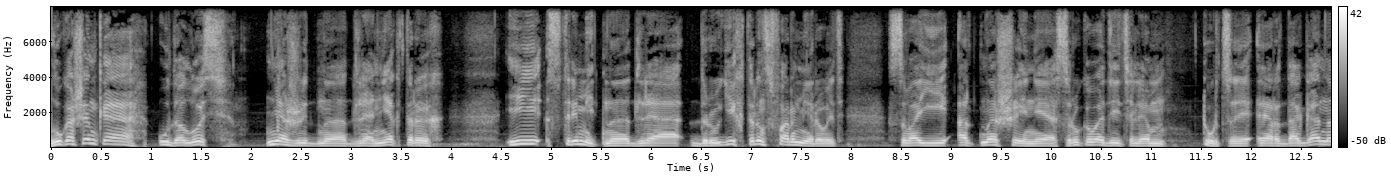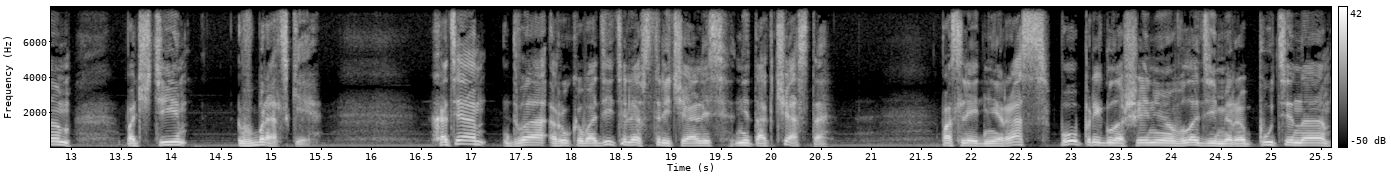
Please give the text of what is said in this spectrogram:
Лукашенко удалось неожиданно для некоторых и стремительно для других трансформировать свои отношения с руководителем Турции Эрдоганом почти в братские. Хотя два руководителя встречались не так часто. Последний раз по приглашению Владимира Путина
